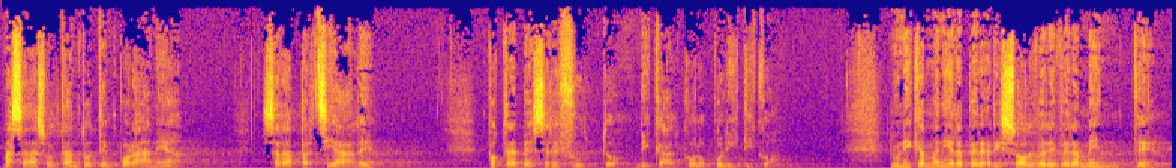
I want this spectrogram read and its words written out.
ma sarà soltanto temporanea, sarà parziale, potrebbe essere frutto di calcolo politico. L'unica maniera per risolvere veramente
